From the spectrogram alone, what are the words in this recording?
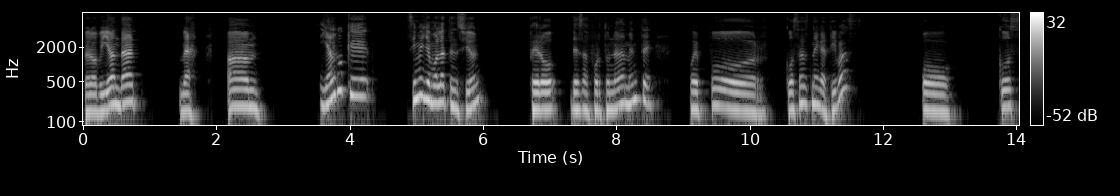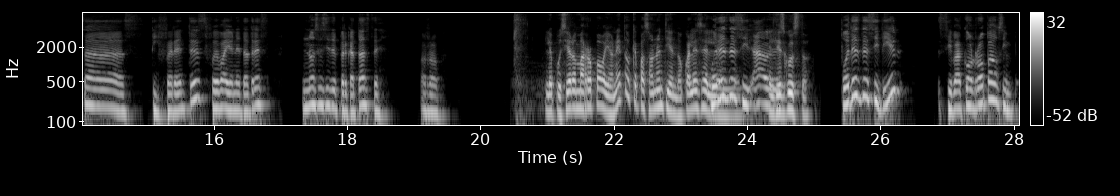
pero beyond that, meh. Um, y algo que sí me llamó la atención, pero desafortunadamente fue por cosas negativas o cosas diferentes, fue Bayonetta 3. No sé si te percataste, Rob. ¿Le pusieron más ropa a Bayonetta o qué pasó? No entiendo. ¿Cuál es el, Puedes el- ah, el eh, disgusto? puedes decidir si va con ropa o sin,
